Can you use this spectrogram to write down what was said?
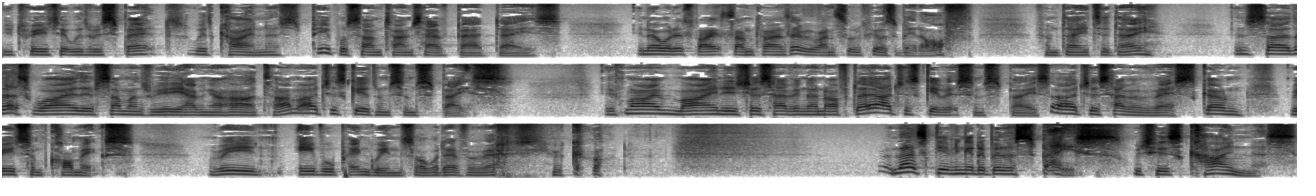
You treat it with respect, with kindness. People sometimes have bad days. You know what it's like sometimes? Everyone sort of feels a bit off from day to day. And so that's why if someone's really having a hard time, I just give them some space. If my mind is just having an off day, I just give it some space. I just have a rest. Go and read some comics. Read Evil Penguins or whatever else you've got. And that's giving it a bit of space, which is kindness.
